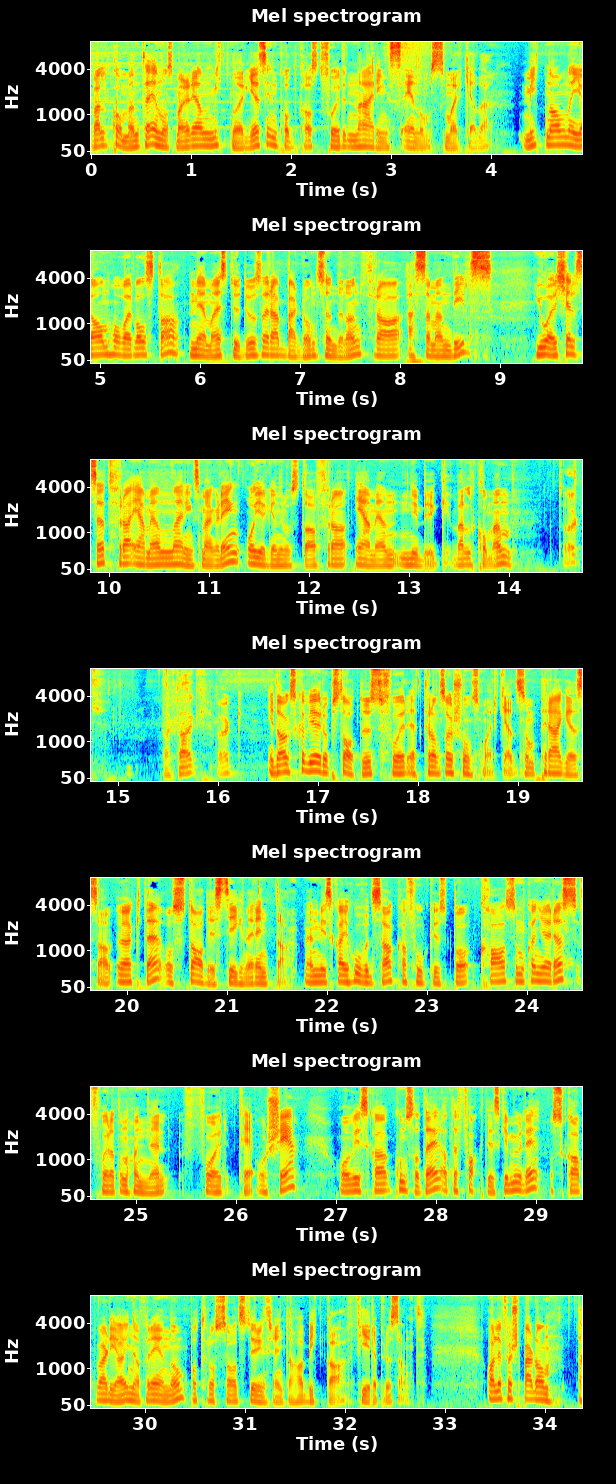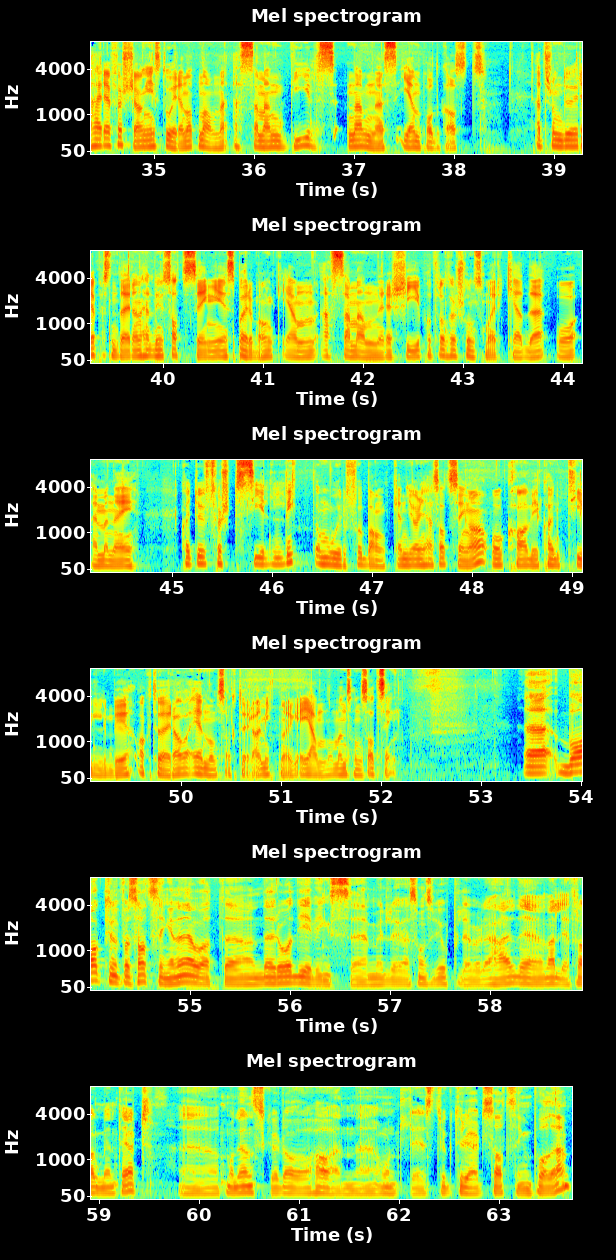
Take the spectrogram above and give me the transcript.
Velkommen til Eiendomsmegler 1 Midt-Norge sin podkast for næringseiendomsmarkedet. Mitt navn er Jan Håvard Valstad. Med meg i studio så har jeg Berdon Sønderland fra SMN Deals, Joar Kjelseth fra EM1 Næringsmegling og Jørgen Rostad fra EM1 Nybygg. Velkommen. Takk. Takk, takk. Takk. I dag skal vi gjøre opp status for et transaksjonsmarked som preges av økte og stadig stigende renter, men vi skal i hovedsak ha fokus på hva som kan gjøres for at en handel får til å skje, og vi skal konstatere at det faktisk er mulig å skape verdier innenfor eiendom på tross av at styringsrenta har bikka 4 Aller først, Berdan. Dette er første gang i historien at navnet SMN Deals nevnes i en podkast. Ettersom du representerer en helt ny satsing i Sparebank1 SMN-regi på transaksjonsmarkedet og M&A, kan du først si litt om hvorfor banken gjør denne satsinga, og hva vi kan tilby aktører og eiendomsaktører i Midt-Norge gjennom en sånn satsing? Eh, bakgrunnen for satsingen er jo at eh, det rådgivningsmiljøet sånn som vi opplever det her, det er veldig fragmentert. Eh, at man ønsker da å ha en eh, ordentlig strukturert satsing på det.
